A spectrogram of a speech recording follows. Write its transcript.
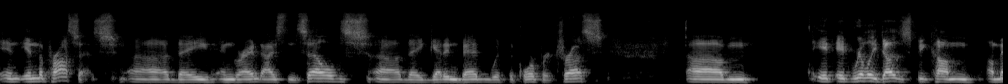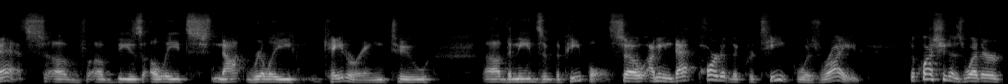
in, in the process. Uh, they aggrandize themselves, uh, they get in bed with the corporate trusts. Um, it, it really does become a mess of, of these elites not really catering to uh, the needs of the people. So, I mean, that part of the critique was right. The question is whether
